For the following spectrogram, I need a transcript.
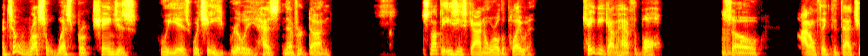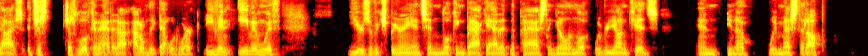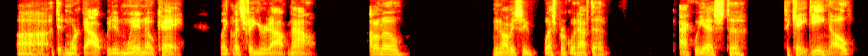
until Russell Westbrook changes who he is, which he really has never done, it's not the easiest guy in the world to play with. KD got to have the ball. Hmm. So I don't think that that jives. It's just just looking at it, I, I don't think that would work. Even even with years of experience and looking back at it in the past and going, look, we were young kids, and you know we messed it up. Uh, it didn't work out. We didn't win. Okay, like, let's figure it out now. I don't know. I mean, obviously Westbrook would have to acquiesce to to KD. No,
